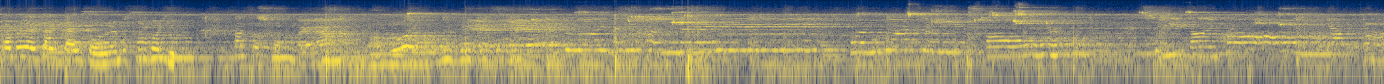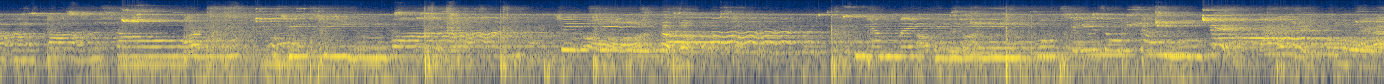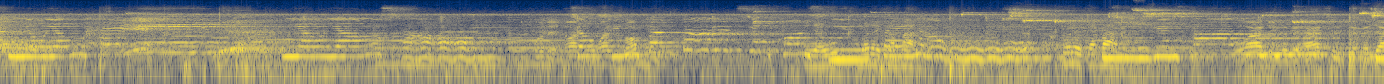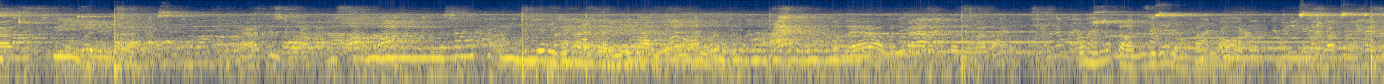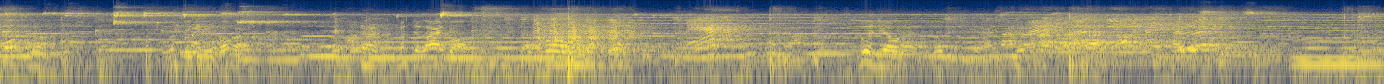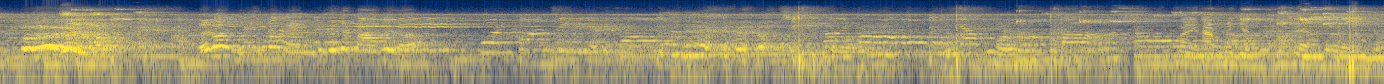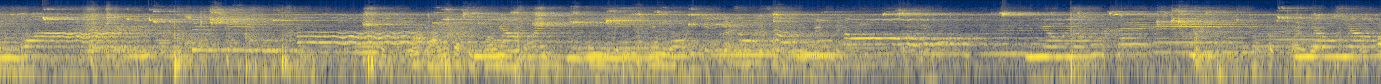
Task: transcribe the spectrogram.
เขาไม่ได้ตั้งใจส่งเลยเมื่อกี้ก็หยุด Những mới đây các bạn mới đây các bạn qua thì về hái xin cái này ra mới đây là hái xin quá cái gì cũng ăn cái gì cũng ăn có lẽ mình ăn có thể mang lại cũng không có cờ gì đấy là bạn có rất hay rất nhiều khó khăn mất từ lai bỏ vừa điều là lớp gì đấy đó một đứa đấy hả mày năm mới nhìn xem rồi Hãy subscribe cho kênh Ghiền Mì Gõ Để không bỏ lỡ những video hấp dẫn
